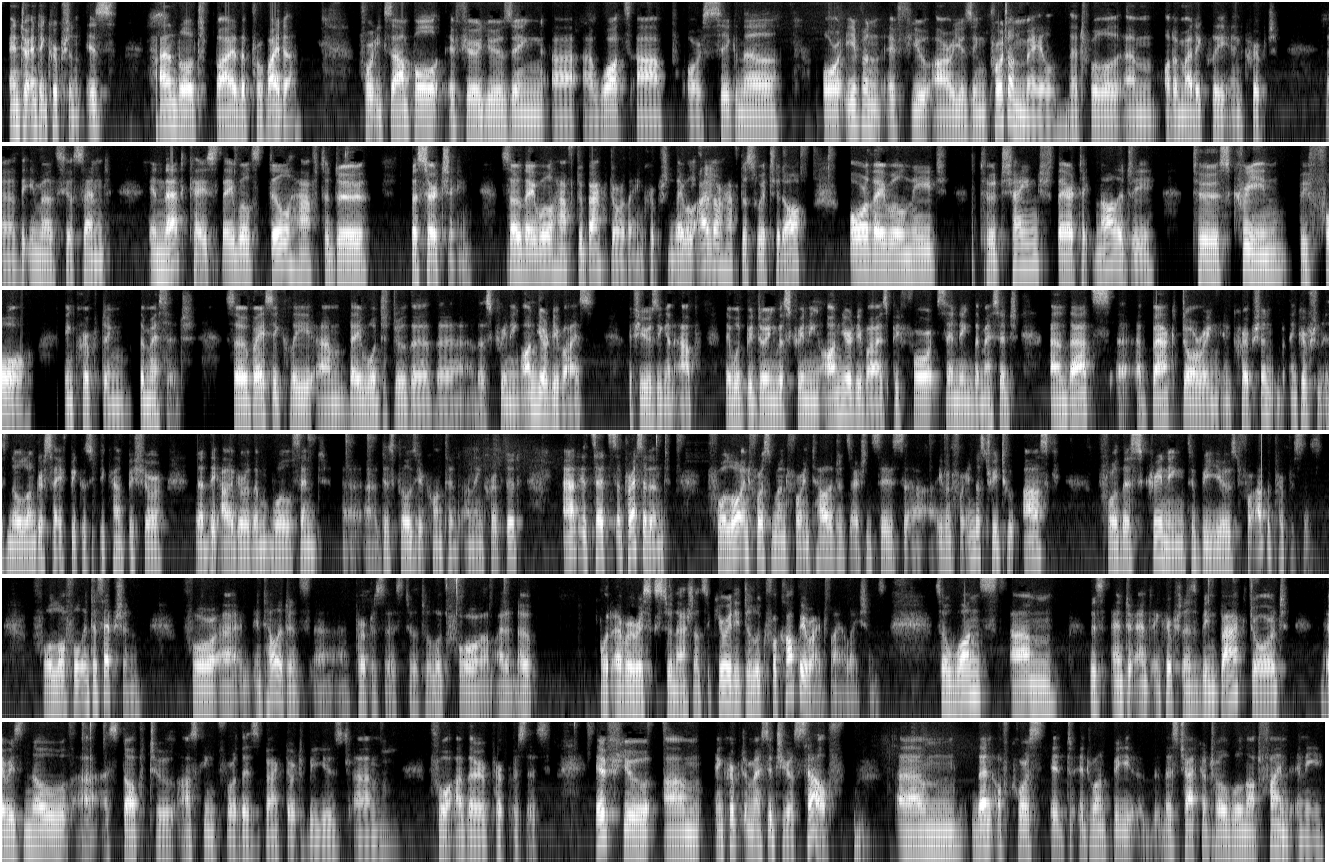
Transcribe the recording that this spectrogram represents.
end-to-end -end encryption is handled by the provider for example, if you're using uh, a WhatsApp or Signal, or even if you are using Proton Mail that will um, automatically encrypt uh, the emails you send, in that case, they will still have to do the searching. So they will have to backdoor the encryption. They will either have to switch it off or they will need to change their technology to screen before encrypting the message. So basically, um, they would do the, the, the screening on your device. If you're using an app, they would be doing the screening on your device before sending the message. And that's a, backdooring encryption. Encryption is no longer safe because you can't be sure that the algorithm will send uh, uh, disclose your content unencrypted. And it sets a precedent for law enforcement, for intelligence agencies, uh, even for industry to ask for this screening to be used for other purposes, for lawful interception, for uh, intelligence uh, purposes, to, to look for, um, I don't know, whatever risks to national security, to look for copyright violations. So once um, this end-to-end encryption has been backdoored, there is no uh, stop to asking for this backdoor to be used um, mm. for other purposes if you um, encrypt a message yourself, um, then of course it it won't be this chat control will not find any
